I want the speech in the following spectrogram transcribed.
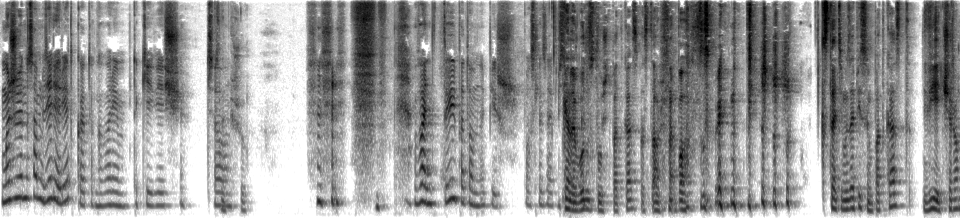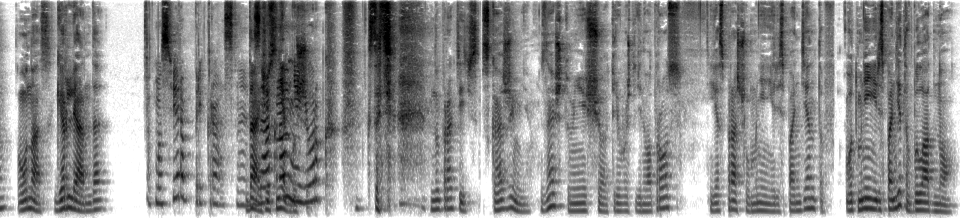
Мы же на самом деле редко это говорим, такие вещи в целом. Запишу. Вань, ты потом напишешь после записи. Когда буду слушать подкаст, поставлю на паузу и напишу. Кстати, мы записываем подкаст вечером. У нас гирлянда. Атмосфера прекрасная. Да, За окном. Нью-Йорк. Кстати, ну практически. Скажи мне, знаешь, что меня еще тревожит один вопрос? Я спрашивал мнение респондентов. Вот мнение респондентов было одно.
